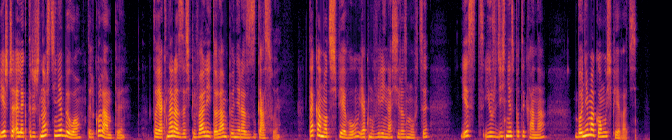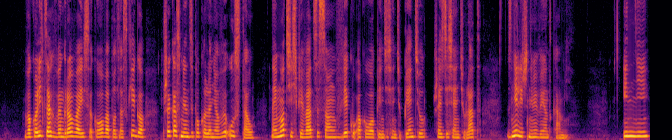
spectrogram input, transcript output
Jeszcze elektryczności nie było, tylko lampy. To jak naraz zaśpiewali, to lampy nieraz zgasły. Taka moc śpiewu, jak mówili nasi rozmówcy, jest już dziś niespotykana, bo nie ma komu śpiewać. W okolicach Węgrowa i Sokołowa Podlaskiego przekaz międzypokoleniowy ustał. Najmłodsi śpiewacy są w wieku około 55-60 lat, z nielicznymi wyjątkami. Inni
